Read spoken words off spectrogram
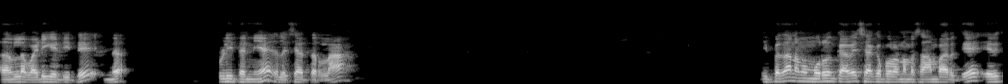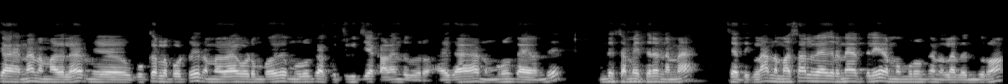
அதை நல்லா வடிகட்டிட்டு இந்த புளி தண்ணியை இதில் சேர்த்துடலாம். இப்போ தான் நம்ம முருங்கைக்காவே சேர்க்க போகிறோம் நம்ம சாம்பாருக்கு. எதுக்காகன்னா நம்ம அதில் குக்கரில் போட்டு நம்ம வேக விடும்போது முருங்கைக்காய் குச்சி குச்சியாக கலந்து போயிடும் அதுக்காக அந்த முருங்கைக்காயை வந்து இந்த சமயத்தில் நம்ம சேர்த்துக்கலாம். அந்த மசாலா வேகிற நேரத்துலேயே நம்ம முருங்கைக்காய் நல்லா வெந்துடும்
